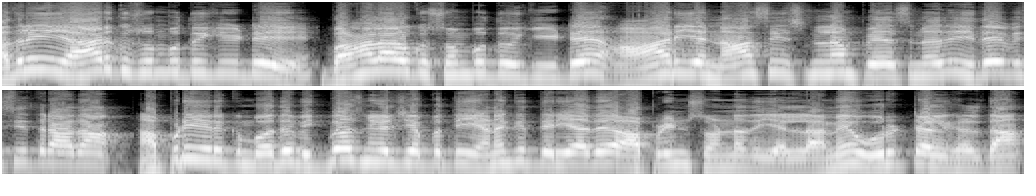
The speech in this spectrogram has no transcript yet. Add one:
அதுலயும் யாருக்கு சொம்பு தூக்கிட்டு பாலாவுக்கு சொம்பு தூக்கிட்டு ஆரிய நாசிஸ்ட்லாம் பேசுனது இதே விசித்ரா தான். அப்படி இருக்கும்போது பிக் பாஸ் நிகழ்ச்சியை பத்தி எனக்கு தெரியாது அப்படின்னு சொன்னது எல்லாமே உருட்டல்கள் தான்.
